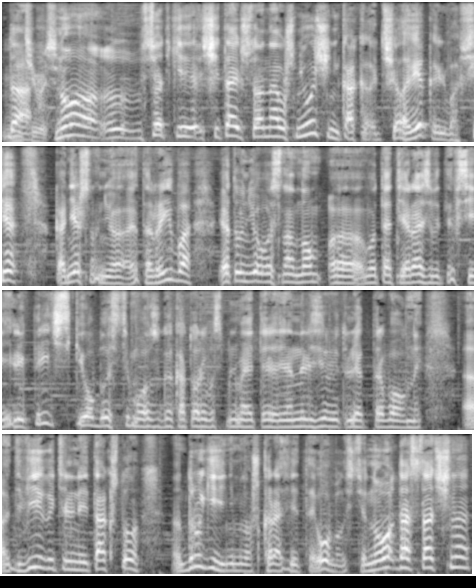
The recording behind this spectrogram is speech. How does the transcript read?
Да, но э, все-таки считают, что она уж не очень как человек или вообще, конечно, у нее это рыба, это у нее в основном э, вот эти развитые все электрические области мозга, которые воспринимают и анализируют электроволны, э, двигательные, так что другие немножко развитые области, но достаточно,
